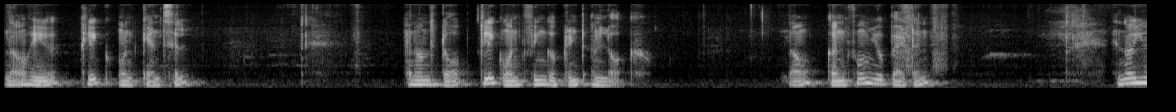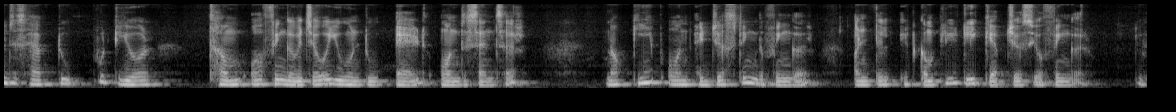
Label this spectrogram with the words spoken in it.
Now here click on cancel. And on the top click on fingerprint unlock now confirm your pattern. And now you just have to put your thumb or finger whichever you want to add on the sensor. Now keep on adjusting the finger until it completely captures your finger. You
